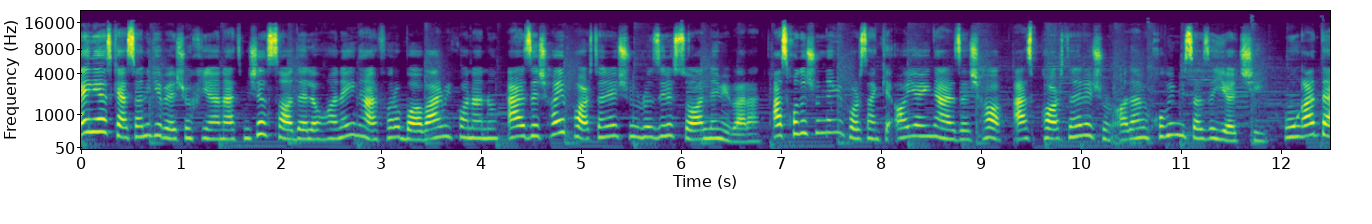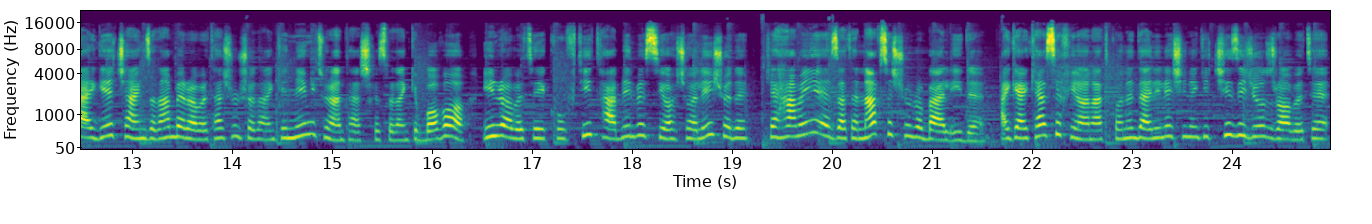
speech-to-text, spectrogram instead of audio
خیلی از کسانی که بهشون خیانت میشه ساده لوحانه این حرفا رو باور می‌کنن و ارزش های پارتنرشون رو زیر سوال نمی‌برن. از خودشون نمی‌پرسن که آیا این ارزش ها از پارتنرشون آدم خوبی می‌سازه یا چی؟ اونقدر درگیر چنگ زدن به رابطهشون شدن که نمی‌تونن تشخیص بدن که بابا این رابطه کوفتی تبدیل به سیاهچاله شده که همه عزت نفسشون رو بلعیده. اگر کسی خیانت کنه دلیلش اینه که چیزی جز رابطه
